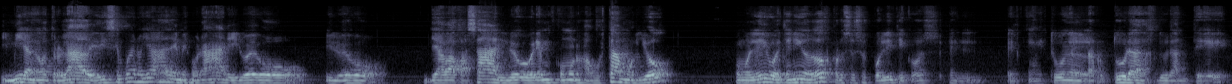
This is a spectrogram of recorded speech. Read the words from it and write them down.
y miran a otro lado y dicen, bueno, ya de mejorar y luego, y luego ya va a pasar y luego veremos cómo nos ajustamos. Yo, como le digo, he tenido dos procesos políticos, el, el que estuvo en la ruptura durante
